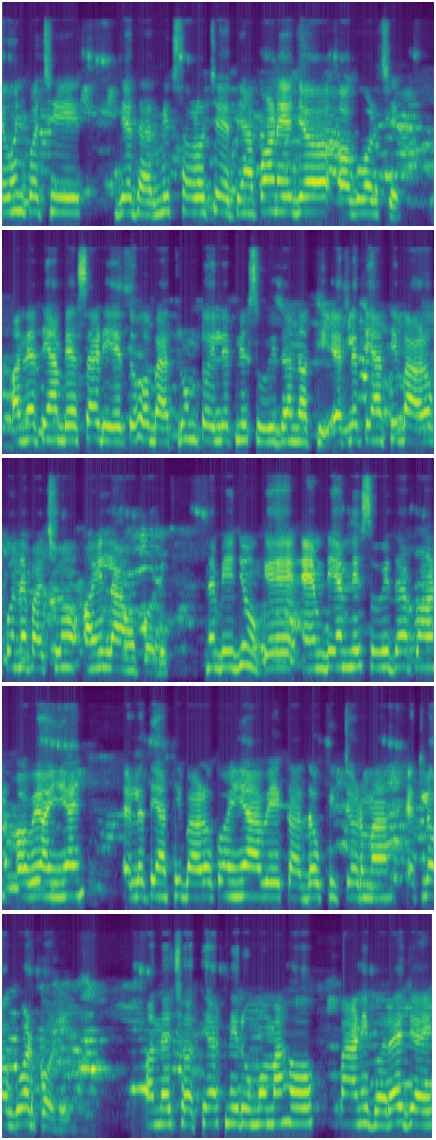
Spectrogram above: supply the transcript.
એવું જ પછી જે ધાર્મિક સ્થળો છે, ત્યાં પણ એ જ અગવડ છે. અને ત્યાં બેસાડીએ તો બાથરૂમ, ટોયલેટની સુવિધા નથી. એટલે ત્યાંથી બાળકોને પાછું અહીં લાવવું પડે. ને બીજું કે એમડીએમની સુવિધા પણ હવે અહીંયા એટલે ત્યાંથી બાળકો અહીંયા આવે, કાદવ કીચડમાં, એટલે અગવડ પડે. અને છ થી આઠની રૂમોમાં હો, પાણી ભરાઈ જાય,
